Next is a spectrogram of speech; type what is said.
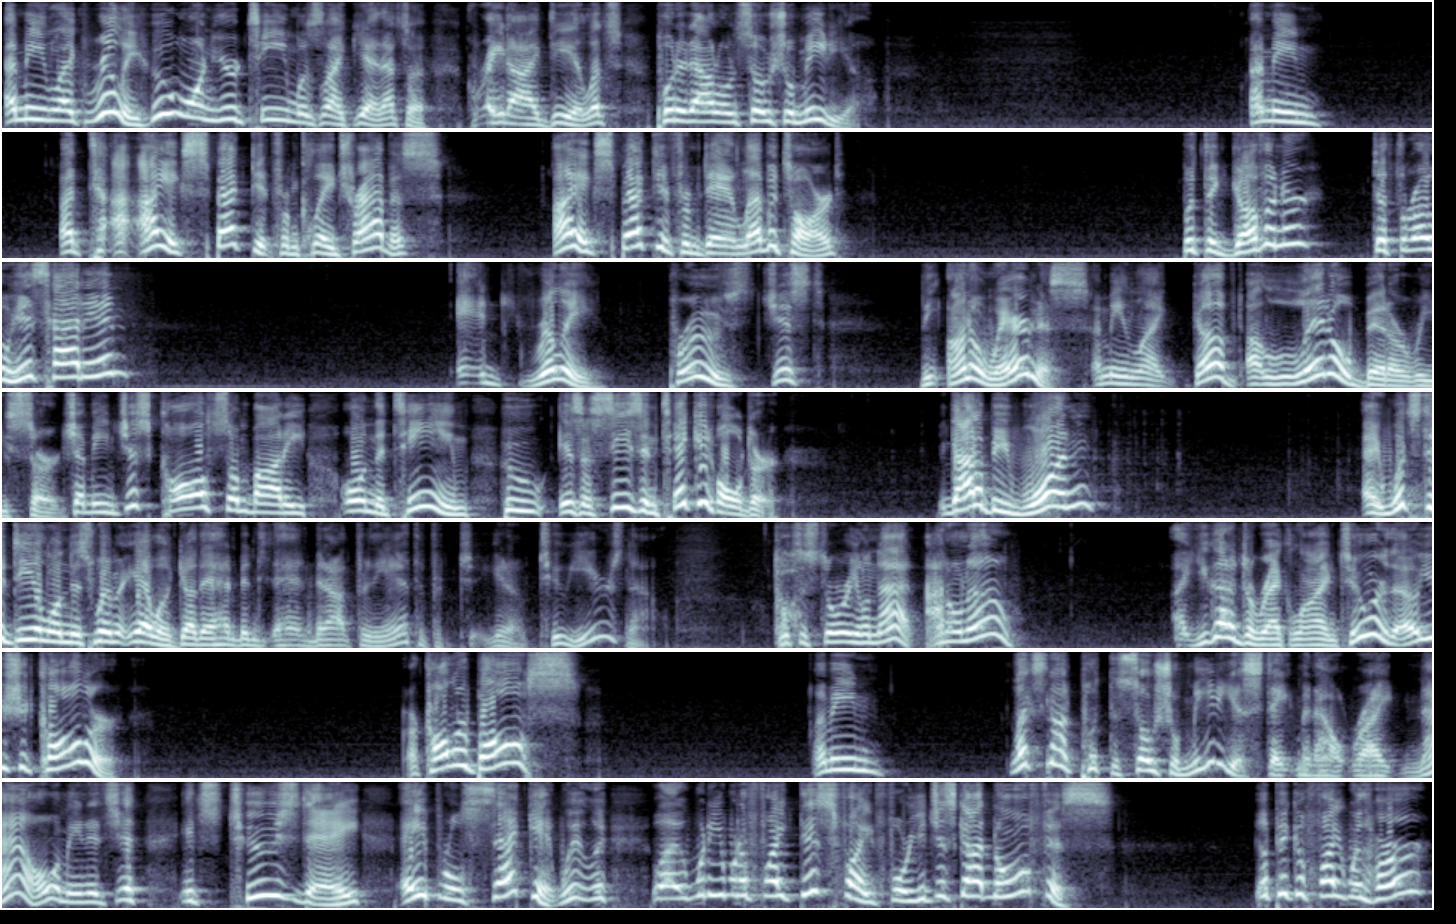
I mean, like, really, who on your team was like, yeah, that's a great idea. Let's put it out on social media? I mean, I t- I expect it from Clay Travis. I expect it from Dan Le Batard. But the governor to throw his hat in? It really proves just the unawareness. I mean, like, Gov, a little bit of research. I mean, just call somebody on the team who is a season ticket holder. You got to be one. Hey, what's the deal on this women? Yeah, well, God, they had been they had been out for the anthem for two, you know two years now. What's the story on that? I don't know. Uh, you got a direct line to her though. You should call her or call her boss. I mean, let's not put the social media statement out right now. I mean, it's just it's Tuesday, April second. What, what do you want to fight this fight for? You just got in office. You'll pick a fight with her.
